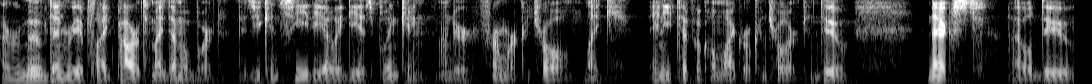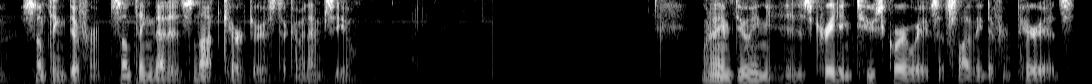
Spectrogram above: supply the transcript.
I removed and reapplied power to my demo board. As you can see the LED is blinking under firmware control like any typical microcontroller can do. Next I will do something different, something that is not characteristic of an MCU. What I am doing is creating two square waves of slightly different periods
